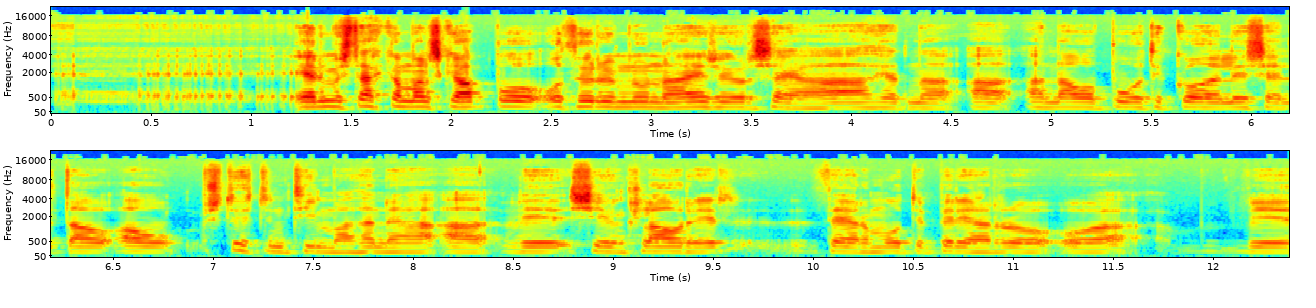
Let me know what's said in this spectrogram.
eh, erum með sterkar mannskap og, og þurfum núna eins og ég voru að segja að, hérna, að, að ná að búa til goða liðseld á, á stuttum tíma. Þannig að, við séum klárir þegar að móti byrjar og, og við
